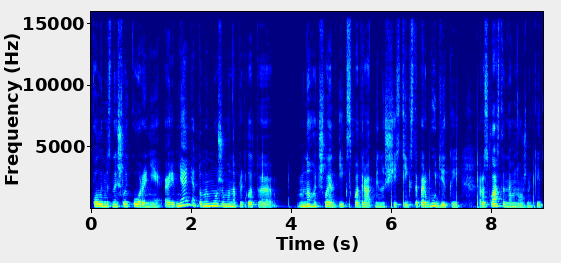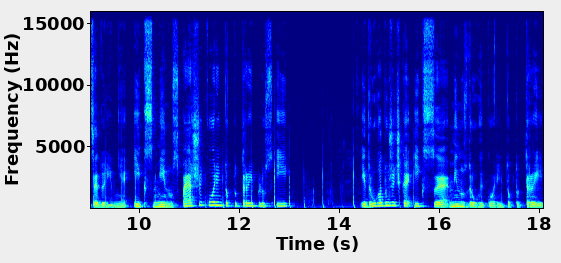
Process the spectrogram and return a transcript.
коли ми знайшли корені рівняння, то ми можемо, наприклад, е, многочлен х квадрат мінус 6х, тепер будь-який розкласти на множники. І це дорівнює х мінус перший корінь, тобто 3 плюс і. І друга дужечка х мінус другий корінь, тобто 3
